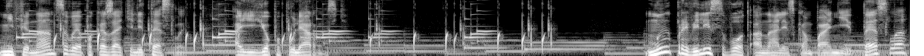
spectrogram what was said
не финансовые показатели Теслы, а ее популярность. Мы провели свод-анализ компании Tesla,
